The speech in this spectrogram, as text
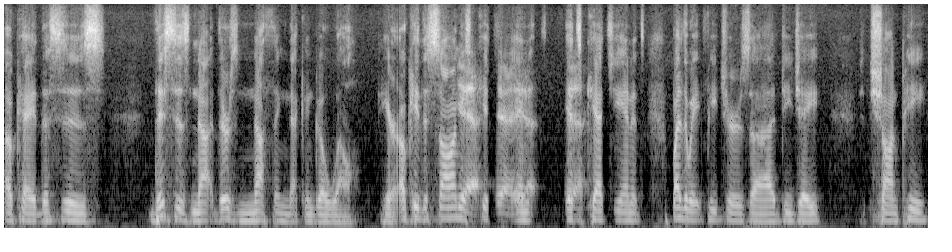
okay, this is this is not. There's nothing that can go well here. Okay, the song is Yeah, catchy yeah, and yeah, it's, catchy and it's. By the way, it features uh, DJ Sean P.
